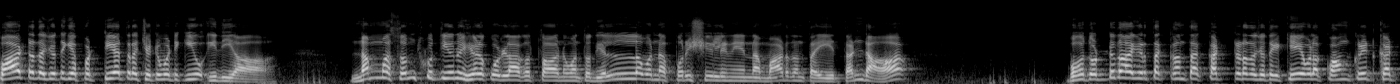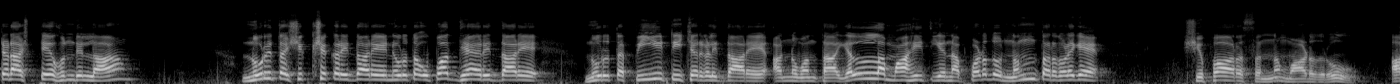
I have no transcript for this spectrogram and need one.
ಪಾಠದ ಜೊತೆಗೆ ಪಠ್ಯೇತರ ಚಟುವಟಿಕೆಯೂ ಇದೆಯಾ? ನಮ್ಮ ಸಂಸ್ಕೃತಿಯನ್ನು ಹೇಳ್ಕೊಡ್ಲಾಗುತ್ತಾ ಅನ್ನುವಂಥದ್ದು ಎಲ್ಲವನ್ನು ಪರಿಶೀಲನೆಯನ್ನು ಮಾಡಿದಂಥ ಈ ತಂಡ ಬಹುದೊಡ್ಡದಾಗಿರ್ತಕ್ಕಂಥ ಕಟ್ಟಡದ ಜೊತೆಗೆ ಕೇವಲ ಕಾಂಕ್ರೀಟ್ ಕಟ್ಟಡ ಅಷ್ಟೇ ಹೊಂದಿಲ್ಲ. ನುರಿತ ಶಿಕ್ಷಕರಿದ್ದಾರೆ, ನುರಿತ ಉಪಾಧ್ಯಾಯರಿದ್ದಾರೆ. ನುರಿತ ಪಿ ಇ ಟೀಚರ್ಗಳಿದ್ದಾರೆ ಅನ್ನುವಂಥ ಎಲ್ಲ ಮಾಹಿತಿಯನ್ನು ಪಡೆದು ನಂತರದೊಳಗೆ ಶಿಫಾರಸನ್ನು ಮಾಡಿದರು. ಆ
